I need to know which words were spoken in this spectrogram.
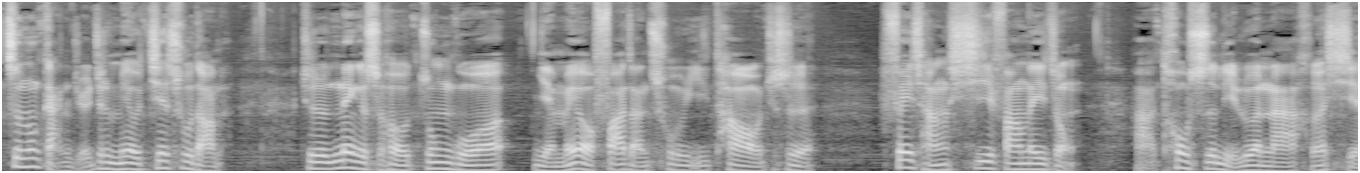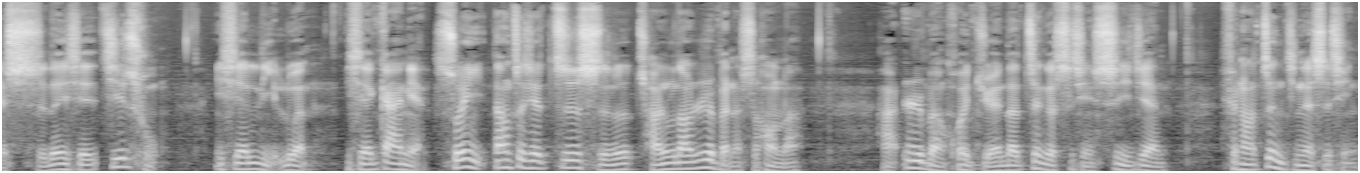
这种感觉就是没有接触到的，就是那个时候中国也没有发展出一套就是非常西方的一种啊透视理论啊和写实的一些基础一些理论一些概念，所以当这些知识传入到日本的时候呢，啊日本会觉得这个事情是一件非常震惊的事情。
